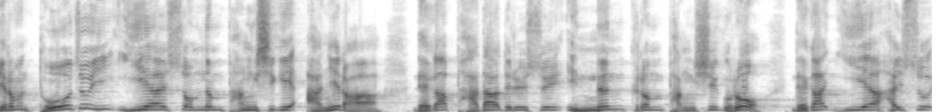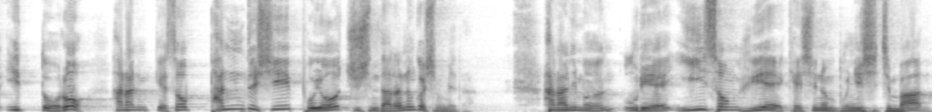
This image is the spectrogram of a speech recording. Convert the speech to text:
여러분, 도저히 이해할 수 없는 방식이 아니라 내가 받아들일 수 있는 그런 방식으로 내가 이해할 수 있도록 하나님께서 반드시 보여주신다라는 것입니다. 하나님은 우리의 이성 위에 계시는 분이시지만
